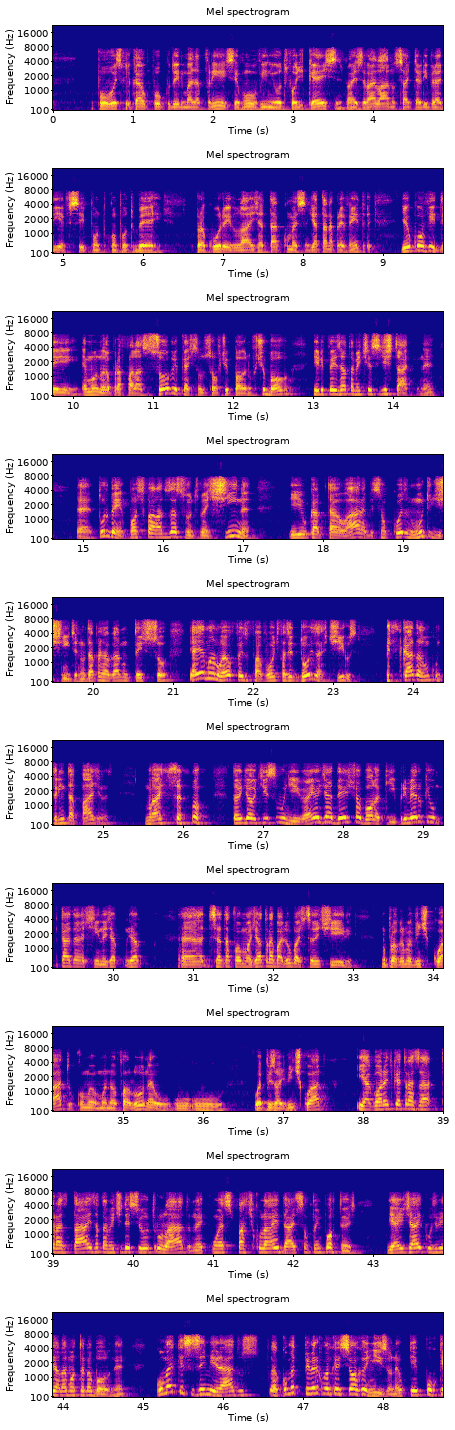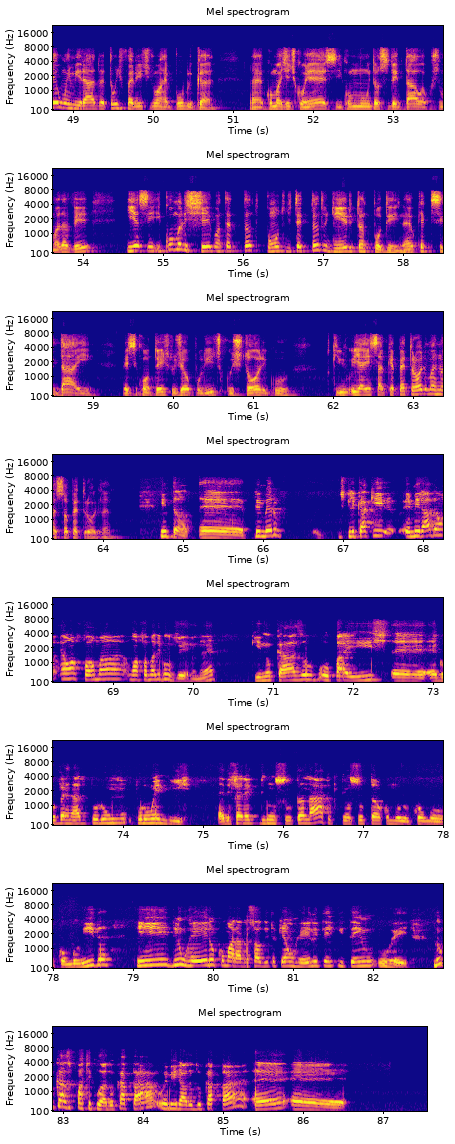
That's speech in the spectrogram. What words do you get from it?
Pô, vou explicar um pouco dele mais à frente, vocês vão ouvir em outros podcasts, mas vai lá no site da livrariafc.com.br procura ele lá, já está começando, já está na pré-venda. E eu convidei Emanuel para falar sobre a questão do soft power no futebol, e ele fez exatamente esse destaque, né? É, tudo bem, posso falar dos assuntos, mas China e o capital árabe são coisas muito distintas, não dá para jogar num texto só. E aí Emanuel fez o favor de fazer dois artigos, cada um com 30 páginas, mas são, de altíssimo nível. Aí eu já deixo a bola aqui. Primeiro que o caso da China já, já é, de certa forma, já trabalhou bastante ele no programa 24, como o Emanuel falou, né? o, o o episódio 24. E agora a gente quer tratar, exatamente desse outro lado, né, com essas particularidades que são tão importantes. E aí já, inclusive, já levantando a bola, né? Como é que esses Emirados, como é, primeiro, como é que eles se organizam, né? Porque, por que um Emirado é tão diferente de uma república né, como a gente conhece e como muito ocidental é acostumado a ver? E, assim, e como eles chegam até tanto ponto de ter tanto dinheiro e tanto poder, né? O que é que se dá aí nesse contexto geopolítico, histórico, que, e a gente sabe que é petróleo, mas não é só petróleo, né? Então, é, primeiro explicar que Emirado é uma forma, uma forma de governo, né? Que no caso o país é, é governado por um, por um emir. É diferente de um sultanato, que tem um sultão como, como, como líder, e de um reino como a Arábia Saudita, que é um reino e tem, e tem o, rei. No caso particular do Catar, o Emirado do Catar é, é,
